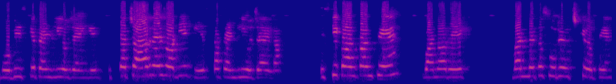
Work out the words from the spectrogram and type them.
वो भी इसके फ्रेंडली हो जाएँगे। इसका चार रहे जोडियक है इसका फ्रेंडली हो जाएगा। इसके कौन कौन से हैं? वन और एट वन में तो सूर्य उच्च के होते हैं।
